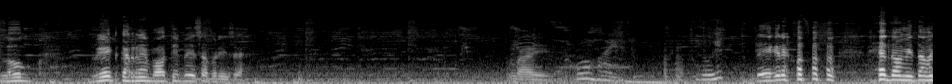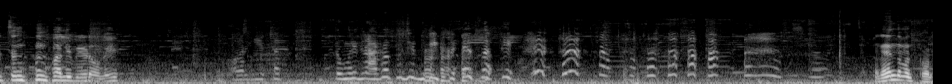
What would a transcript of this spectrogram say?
लोग वेट कर रहे हैं बहुत ही बेसब्री से। भाई। ओ भाई। रोहित? देख रहे हो? ये तो अमिताभ बच्चन वाली भीड़ हो गई। और ये सब तुम ही राघव तुझे देख रहे हैं रहने मत खोल।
